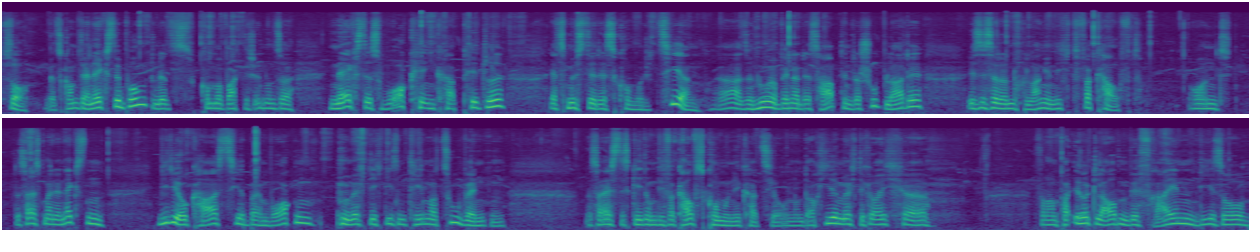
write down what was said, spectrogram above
So, jetzt kommt der nächste Punkt und jetzt kommen wir praktisch in unser nächstes Walking-Kapitel. Jetzt müsst ihr das kommunizieren. Ja, also nur wenn ihr das habt in der Schublade, ist es ja dann noch lange nicht verkauft. Und das heißt, meine nächsten Videocasts hier beim Walken möchte ich diesem Thema zuwenden. Das heißt, es geht um die Verkaufskommunikation. Und auch hier möchte ich euch äh, von ein paar Irrglauben befreien, die so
